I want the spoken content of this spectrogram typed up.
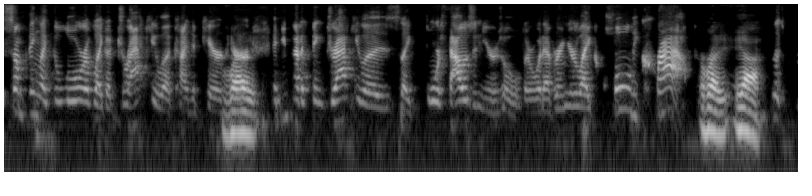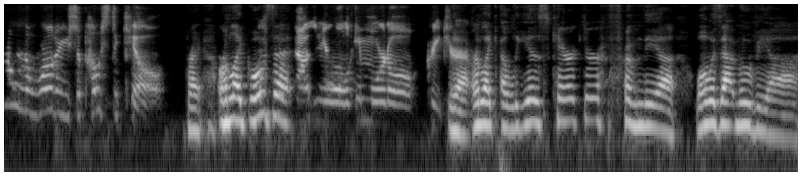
something like the lore of like a dracula kind of character Right. and you got to think dracula is like 4000 years old or whatever and you're like holy crap Right. Yeah. like how in the world are you supposed to kill Right. Or like what was that? thousand year old immortal creature Yeah. Or like Aaliyah's character from the uh what was that movie? Uh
